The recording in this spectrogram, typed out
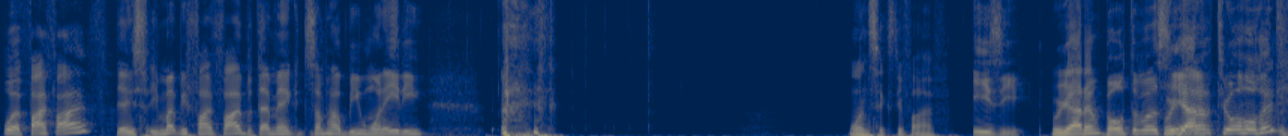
what five five? Yeah, he's, he might be five five, but that man could somehow be one eighty. One sixty five. Easy. We got him. Both of us. We yeah. got him two oh one.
